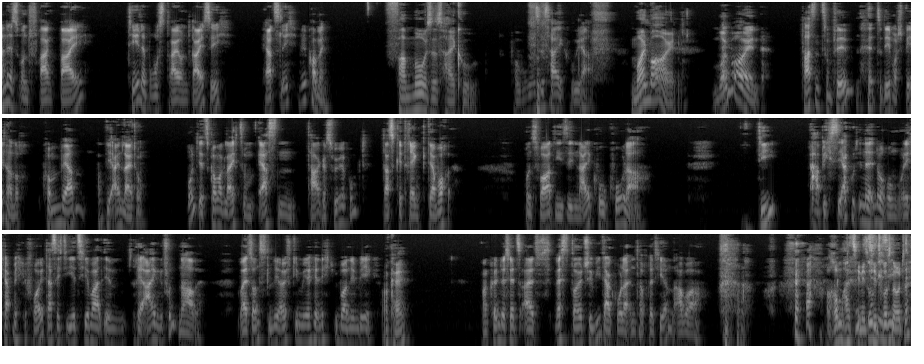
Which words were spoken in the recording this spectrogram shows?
Hannes und Frank bei Telebrust 33. Herzlich willkommen. Famoses Haiku. Famoses Haiku, ja. Moin moin. Moin moin. Passend zum Film, zu dem wir später noch kommen werden, die Einleitung. Und jetzt kommen wir gleich zum ersten Tageshöhepunkt, das Getränk der Woche. Und zwar die Sinalco Cola. Die habe ich sehr gut in Erinnerung und ich habe mich gefreut, dass ich die jetzt hier mal im Realen gefunden habe. Weil sonst läuft die mir hier nicht über den Weg. Okay. Man könnte es jetzt als westdeutsche Vita Cola interpretieren, aber. Warum hat sie eine so Zitrusnote?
